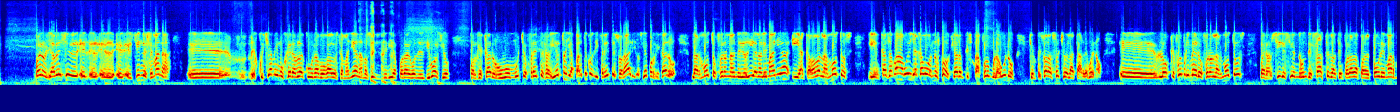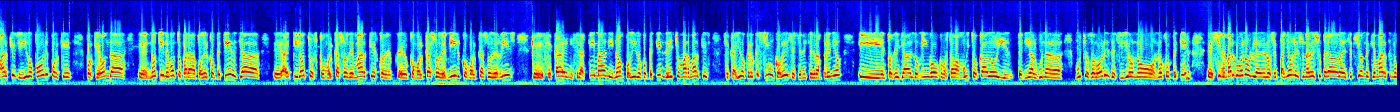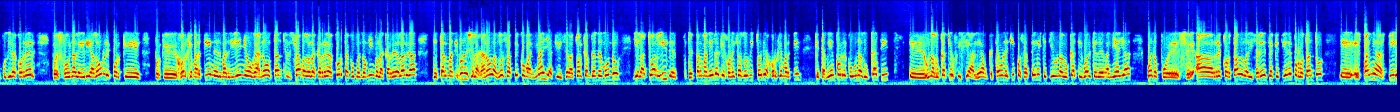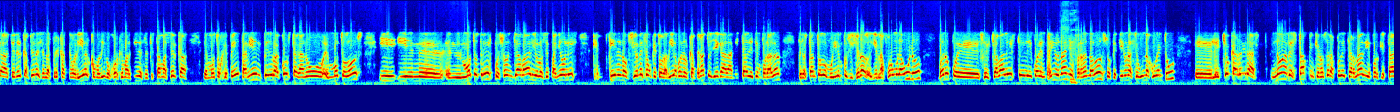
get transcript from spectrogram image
Bueno, ya ves el, fin de semana. Eh, escuché a mi mujer hablar con un abogado esta mañana, no sé si sería por algo del divorcio, porque claro, hubo muchos frentes abiertos y aparte con diferentes horarios, ¿eh? porque claro, las motos fueron al mediodía en Alemania y acababan las motos y en casa, ah, voy, ya acabó, no, que ahora empieza la Fórmula 1 que empezó a las 8 de la tarde. Bueno, eh, lo que fue primero fueron las motos, bueno, sigue siendo un desastre la temporada para el pobre Mar Márquez, y digo pobre porque porque Honda eh, no tiene moto para poder competir, ya eh, hay pilotos como el caso de Márquez, como el caso de Mir, como el caso de Rins, que se caen y se lastiman y no han podido competir, de hecho Mar Márquez se cayó creo que cinco veces en este Gran Premio y entonces ya el domingo como estaba muy tocado y tenía alguna muchos dolores decidió no no competir, eh, sin embargo bueno los españoles una vez superada la decepción de que Marc no pudiera correr, pues fue una alegría doble porque porque Jorge Martín, el madrileño, ganó tanto el sábado la carrera corta como el domingo la carrera larga, de tal manera, bueno, y se la ganó las dos a Peco Bagnaya, que es el actual campeón del mundo, y el actual líder, de tal manera que con esas dos victorias Jorge Martín, que también corre con una Ducati, eh, una Ducati oficial, eh, aunque está en un equipo satélite, tiene una Ducati igual que de Bañaya, bueno, pues eh, ha recortado la diferencia que tiene, por lo tanto, eh, España aspira a tener campeones en las tres categorías, como digo, Jorge Martínez, el que está más cerca en MotoGP, también Pedro Acosta ganó en Moto 2 y, en, eh, en Moto 3 pues son ya varios los españoles que tienen opciones, aunque todavía, bueno, el campeonato llega a la mitad de temporada, pero están todos muy bien posicionados. Y en la Fórmula 1, bueno, pues el chaval este de 41 años, Fernando Alonso, que tiene una segunda juventud, eh, le echó carreras no a Verstappen, que no se las puede echar nadie porque está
